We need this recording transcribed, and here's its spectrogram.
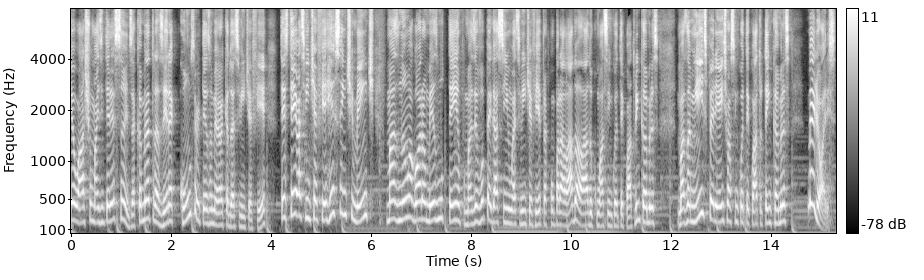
eu acho mais interessantes. A câmera traseira é com certeza melhor que a do S20 FE. Testei o S20 FE recentemente, mas não agora ao mesmo tempo. Mas eu vou pegar sim o S20 FE para comparar lado a lado com o A54 em câmeras. Mas na minha experiência, o A54 tem câmeras melhores.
